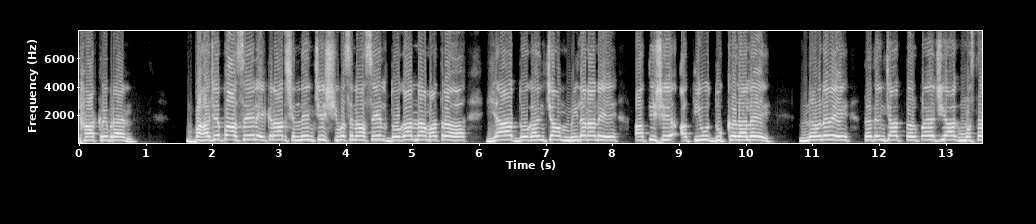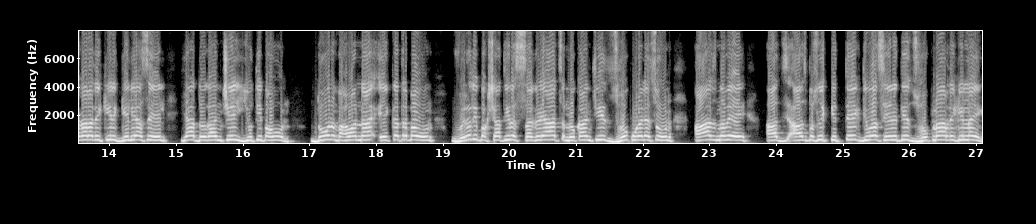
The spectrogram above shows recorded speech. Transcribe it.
ठाकरे ब्रँड भाजप असेल एकनाथ शिंदेची शिवसेना असेल दोघांना मात्र या दोघांच्या मिलनाने अतिशय अतिव दुःख झालंय. नवनवे तर त्यांच्या तळपायाची आग मस्तकाला देखील गेली असेल या दोघांची युती पाहून. दोन भावांना एकत्र पाहून विरोधी पक्षातील सगळ्याच लोकांची झोप उडाली असून आज नव्हे आज आजपासून कित्येक दिवस हे ते झोपणार देखील नाही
